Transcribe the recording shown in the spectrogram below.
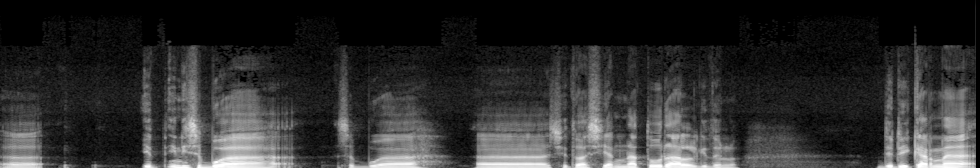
eh, it- ini sebuah sebuah eh, situasi yang natural gitu loh. Jadi karena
